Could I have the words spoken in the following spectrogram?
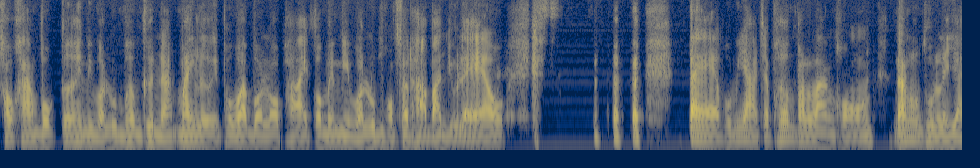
เข้าข้างโบรกเกอร์ให้มีวอลลุ่มเพิ่มขึ้นนะไม่เลย เพราะว่าบอลพายก็ไม่มีวอลลุ่มของสถาบันอยู่แล้ว แต่ผมอยากจะเพิ่มพลังของนักลงทุนระยะ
